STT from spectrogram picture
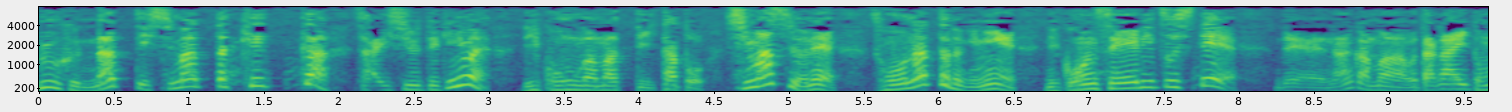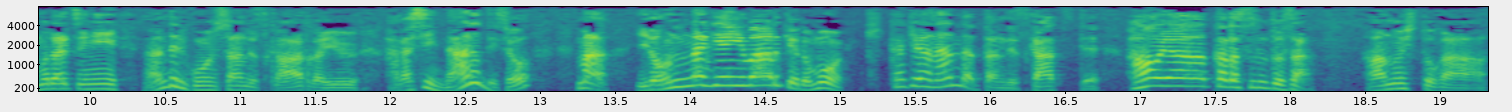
夫婦になってしまった結果、最終的には離婚が待っていたとしますよね。そうなった時に、離婚成立して、で、なんかまあ、お互い友達に、なんで離婚したんですか？とかいう話になるでしょ？まあ、いろんな原因はあるけども、きっかけは何だったんですか？つって、母親からするとさ、あの人が、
